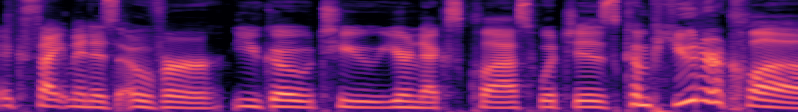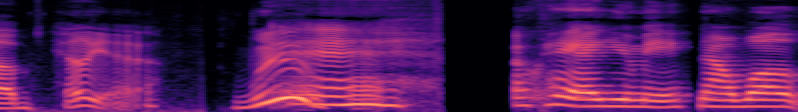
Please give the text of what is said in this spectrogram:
excitement is over, you go to your next class, which is computer club. Hell yeah. Woo! Eh. Okay, Ayumi. Now, while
